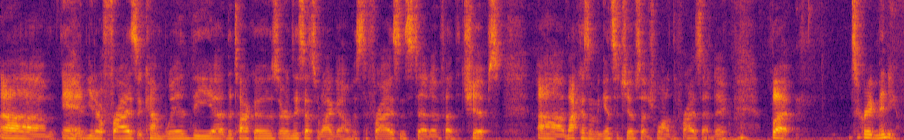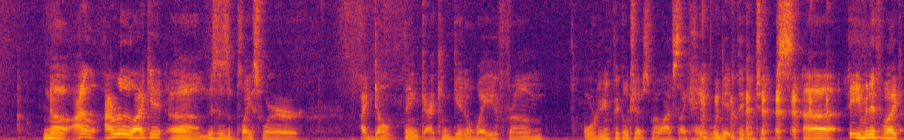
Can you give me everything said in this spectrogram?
Um, and you know fries that come with the uh, the tacos, or at least that's what I got was the fries instead of uh, the chips. Uh, not because I'm against the chips, I just wanted the fries that day. But it's a great menu. No, I I really like it. Um, this is a place where I don't think I can get away from ordering pickle chips. My wife's like, "Hey, we're getting pickle chips," uh, even if like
